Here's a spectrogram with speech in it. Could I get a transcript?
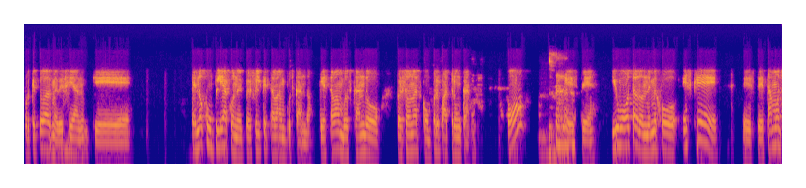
porque todas me decían que, que no cumplía con el perfil que estaban buscando, que estaban buscando personas con prepa trunca. O, este, y hubo otra donde me dijo, es que este, estamos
